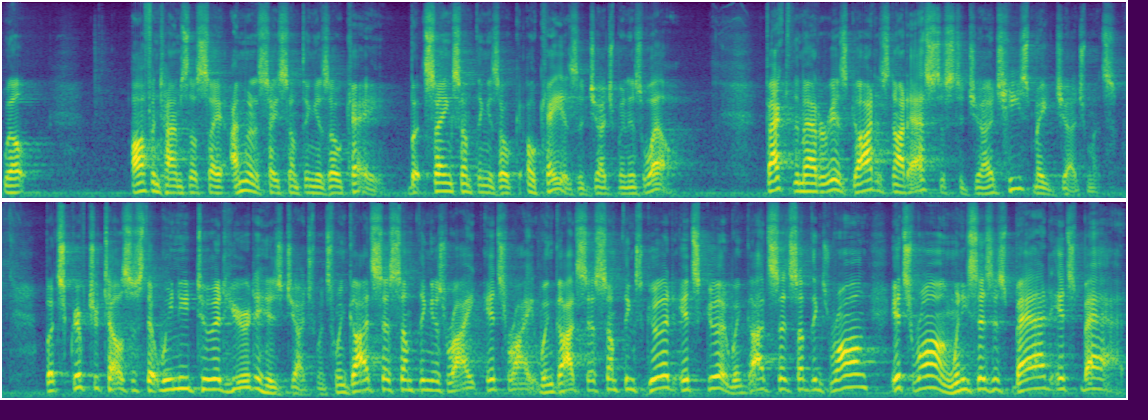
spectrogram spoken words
Well, oftentimes they'll say, I'm going to say something is okay, but saying something is okay is a judgment as well. Fact of the matter is, God has not asked us to judge, He's made judgments. But scripture tells us that we need to adhere to his judgments. When God says something is right, it's right. When God says something's good, it's good. When God says something's wrong, it's wrong. When he says it's bad, it's bad.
